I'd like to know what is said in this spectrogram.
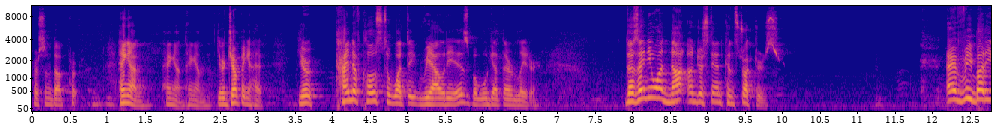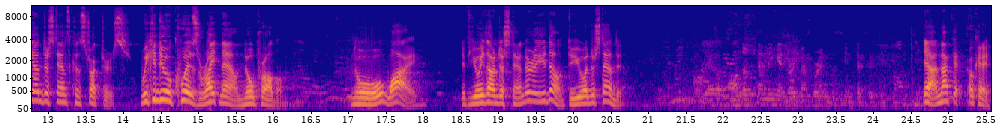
Person dot per hang on, hang on, hang on. You're jumping ahead. You're kind of close to what the reality is, but we'll get there later. Does anyone not understand constructors? Everybody understands constructors. We can do a quiz right now, no problem. No, why? If you either understand it or you don't. Do you understand it? Understanding and remembering the syntax. Yeah, I'm not okay.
